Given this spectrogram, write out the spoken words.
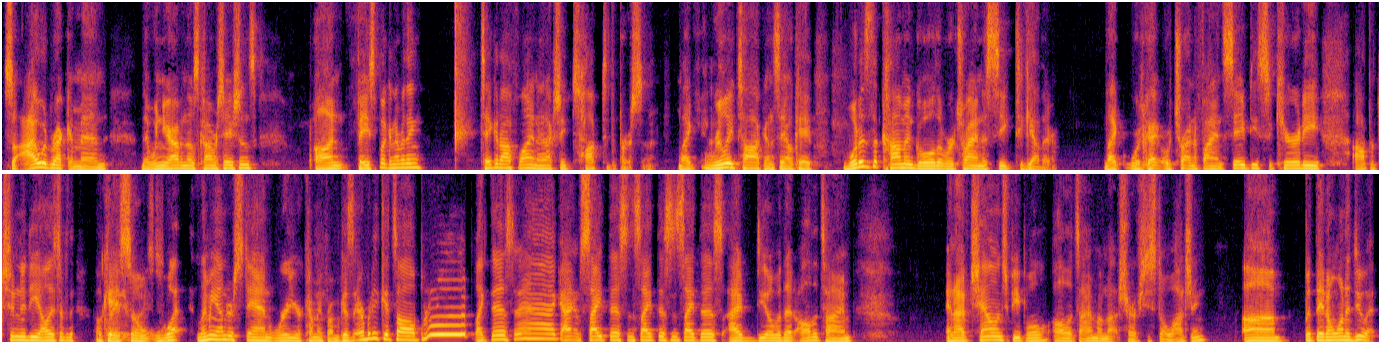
So I would recommend that when you're having those conversations on Facebook and everything, take it offline and actually talk to the person. Like really talk and say, okay, what is the common goal that we're trying to seek together? Like we're, we're trying to find safety, security, opportunity, all these different. Things. Okay, Great so advice. what? Let me understand where you're coming from because everybody gets all like this. Eh, I cite this and cite this and cite this. I deal with it all the time. And I've challenged people all the time. I'm not sure if she's still watching, um, but they don't want to do it.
